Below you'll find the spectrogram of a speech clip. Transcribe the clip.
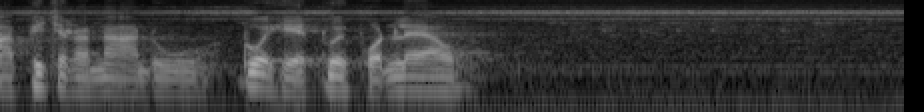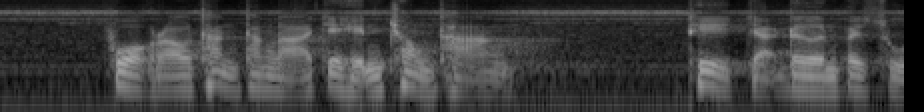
าพิจารณาดูด้วยเหตุด้วยผลแล้ว พวกเราท่านทั้งหลายจะเห็นช่องทาง ที่จะเดินไปสู่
